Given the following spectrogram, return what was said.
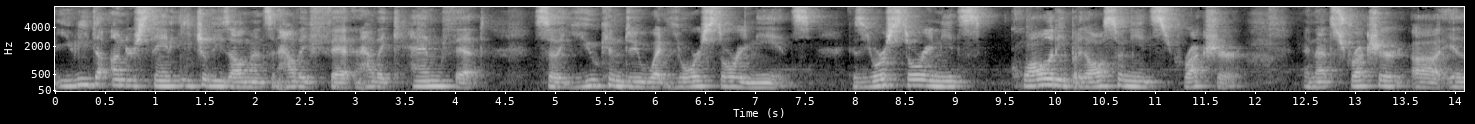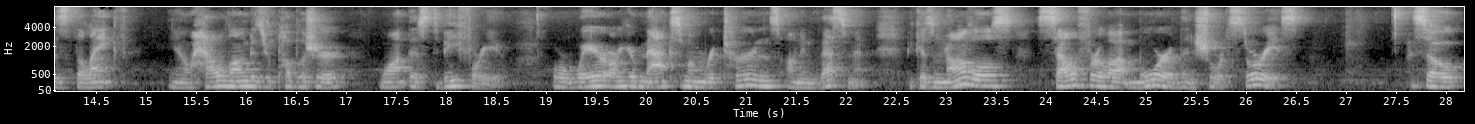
You need to understand each of these elements and how they fit and how they can fit so that you can do what your story needs. Because your story needs quality, but it also needs structure. And that structure uh, is the length. You know, how long does your publisher want this to be for you? Or where are your maximum returns on investment? Because novels sell for a lot more than short stories. So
